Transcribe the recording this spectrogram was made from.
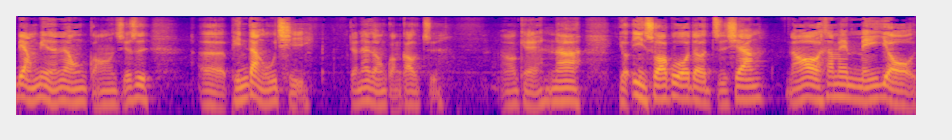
亮面的那种广告纸，就是呃平淡无奇的那种广告纸。OK，那有印刷过的纸箱，然后上面没有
